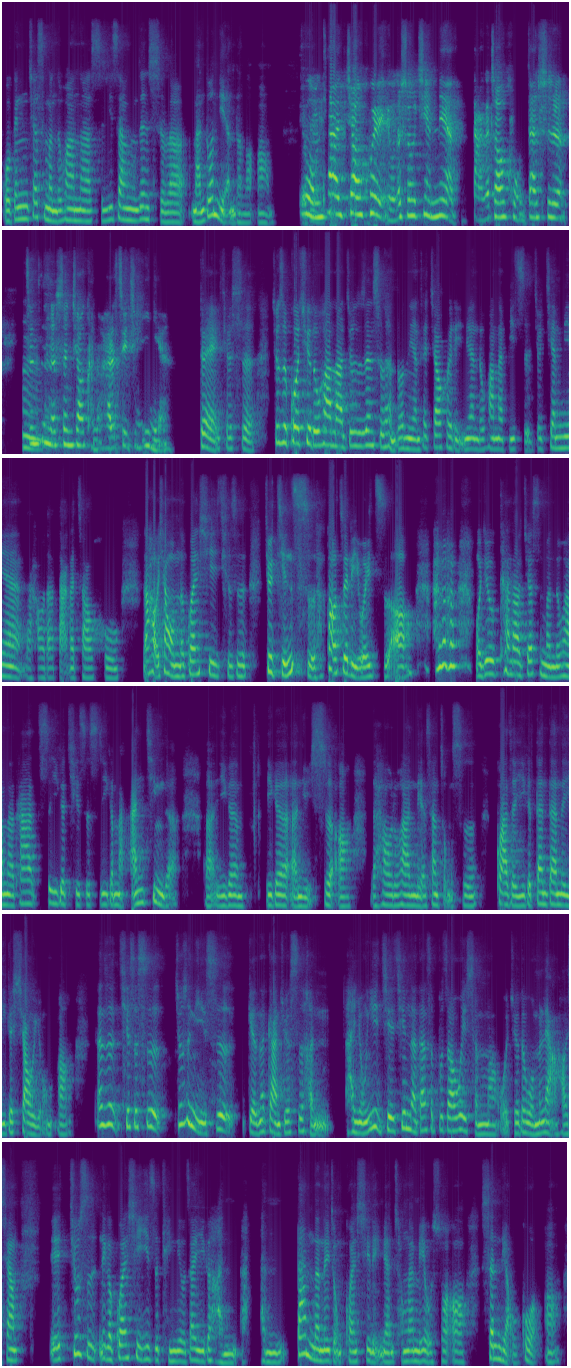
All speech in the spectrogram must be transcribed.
我跟 Jasmine 的话呢，实际上认识了蛮多年的了啊。因为我们在教会有的时候见面打个招呼，但是真正的深交可能还是最近一年。对，就是就是过去的话呢，就是认识了很多年，在教会里面的话呢，彼此就见面，然后呢打个招呼，然后好像我们的关系其实就仅此 到这里为止哦。我就看到 Jasmine 的话呢，她是一个其实是一个蛮安静的呃一个一个呃女士啊、然后的话脸上总是挂着一个淡淡的一个笑容啊、但是其实是就是你是给人的感觉是很。很容易接近的，但是不知道为什么，我觉得我们俩好像，也就是那个关系一直停留在一个很很淡的那种关系里面，从来没有说哦深聊过啊。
